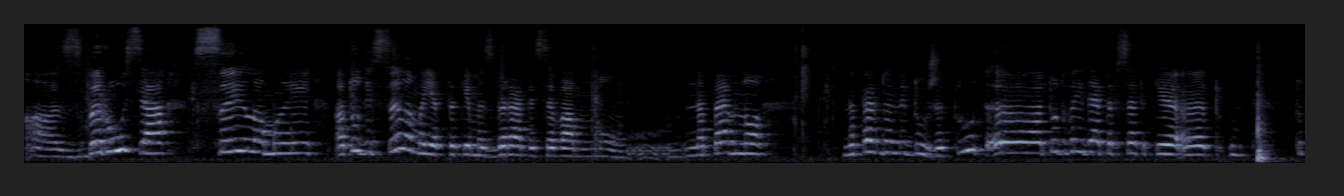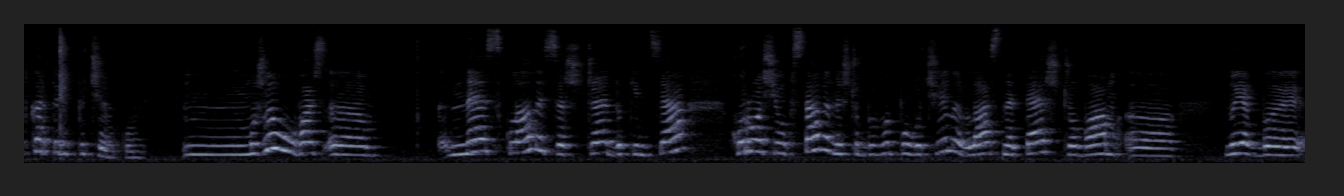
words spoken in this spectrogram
а, Зберуся силами, а тут із силами, як такими збиратися вам, ну, напевно, Напевно, не дуже. Тут е, тут ви йдете все-таки. Е, тут, карта відпочинку. Можливо, у вас е, не склалися ще до кінця хороші обставини, щоб ви отримали власне те, що вам ну, якби,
